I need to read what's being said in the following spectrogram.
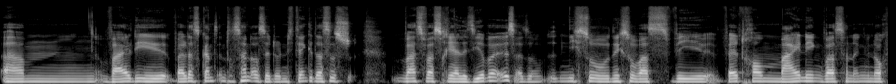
ähm, weil die, weil das ganz interessant aussieht. Und ich denke, das ist was, was realisierbar ist. Also nicht so, nicht so was wie Weltraummining, was dann irgendwie noch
